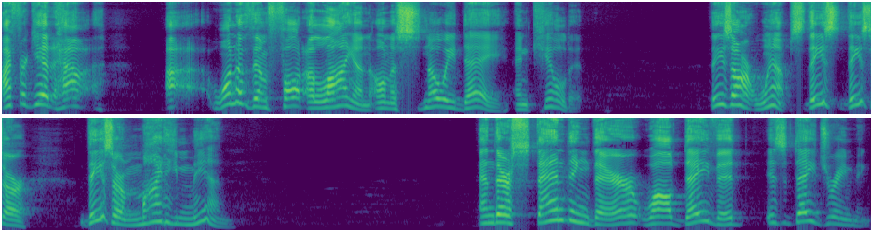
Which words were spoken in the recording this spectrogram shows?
I forget how, one of them fought a lion on a snowy day and killed it. These aren't wimps. These, these, are, these are mighty men. And they're standing there while David is daydreaming.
